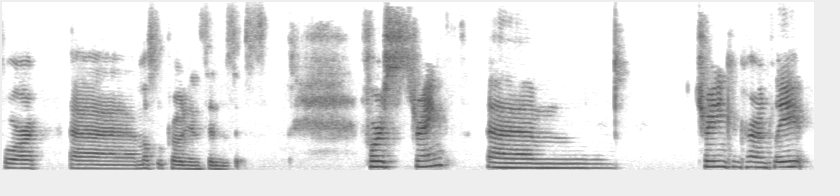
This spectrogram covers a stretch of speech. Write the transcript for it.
for uh, muscle protein synthesis. For strength, um, training concurrently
